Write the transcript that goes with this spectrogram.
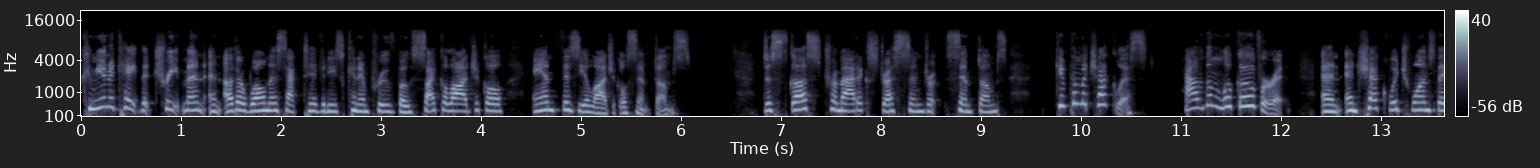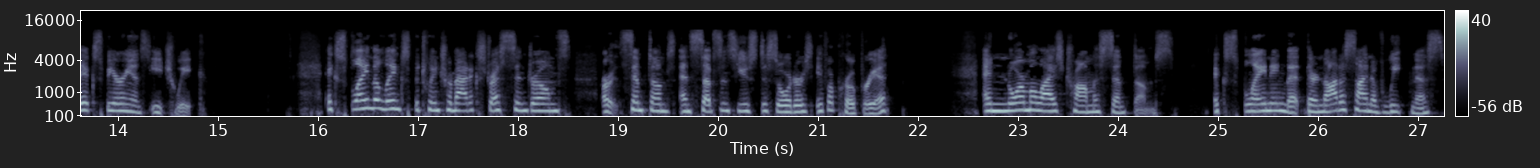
Communicate that treatment and other wellness activities can improve both psychological and physiological symptoms. Discuss traumatic stress symptoms. Give them a checklist. Have them look over it and and check which ones they experience each week explain the links between traumatic stress syndromes or symptoms and substance use disorders if appropriate and normalize trauma symptoms explaining that they're not a sign of weakness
